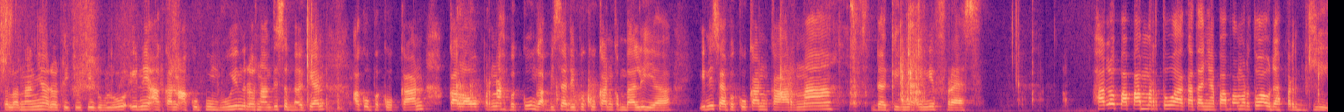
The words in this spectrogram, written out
Telonannya harus dicuci dulu. Ini akan aku bumbuin terus nanti sebagian aku bekukan. Kalau pernah beku nggak bisa dibekukan kembali ya. Ini saya bekukan karena dagingnya ini fresh. Halo papa mertua, katanya papa mertua udah pergi.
